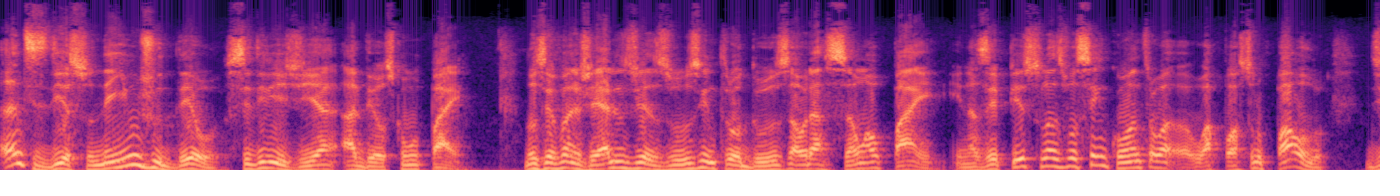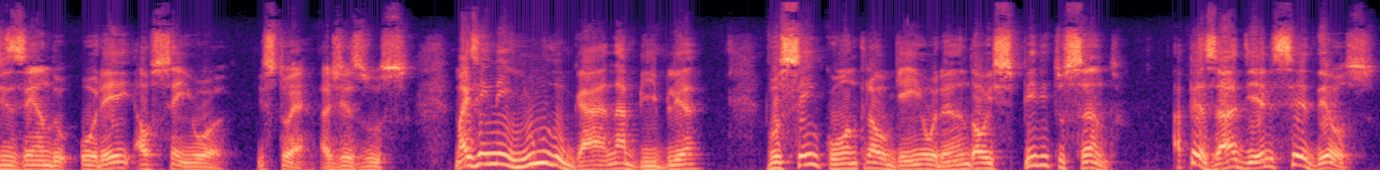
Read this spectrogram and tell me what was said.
Antes disso, nenhum judeu se dirigia a Deus como Pai. Nos evangelhos, Jesus introduz a oração ao Pai, e nas epístolas você encontra o apóstolo Paulo dizendo: Orei ao Senhor, isto é, a Jesus. Mas em nenhum lugar na Bíblia você encontra alguém orando ao Espírito Santo, apesar de ele ser Deus.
